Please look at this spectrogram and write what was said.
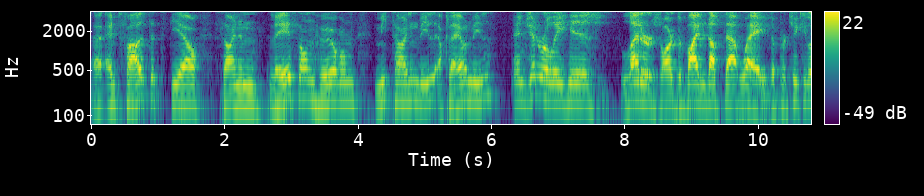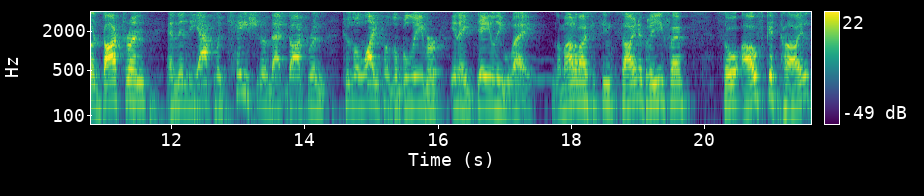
äh, entfaltet, die er seinen Lesern, Hörern mitteilen will, erklären will. And generally, his letters are divided up that way the particular doctrine and then the application of that doctrine to the life of the believer in a daily way. Normalerweise sind seine Briefe so aufgeteilt,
